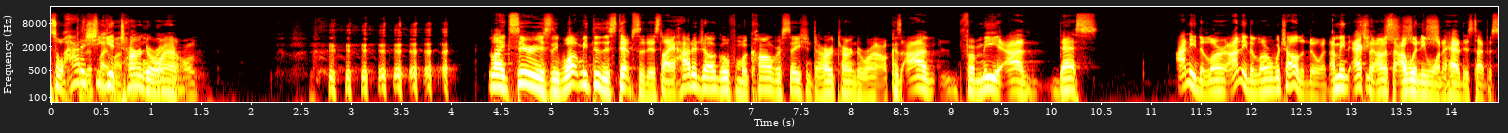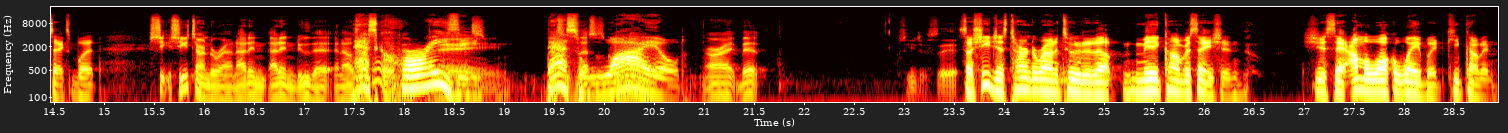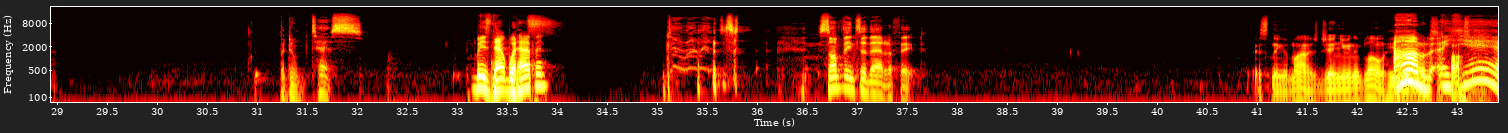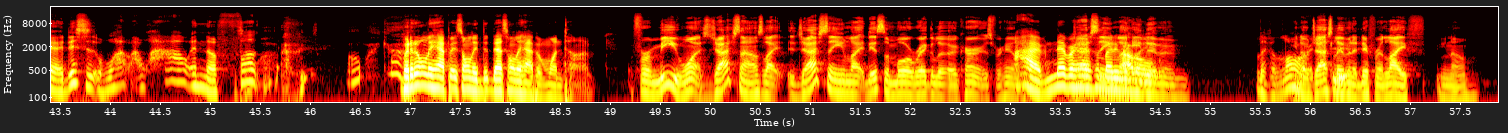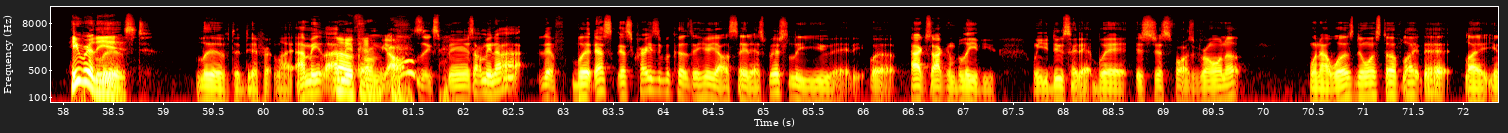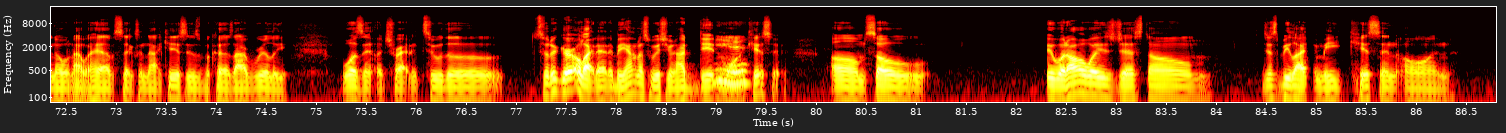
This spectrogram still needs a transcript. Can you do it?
So, how did she like get turned around? like seriously, walk me through the steps of this. Like, how did y'all go from a conversation to her turned around? Because I, for me, I that's I need to learn. I need to learn what y'all are doing. I mean, actually, She- honestly, I wouldn't even want to have this type of sex, but She she turned around. I didn't I didn't do that, and I was that's like, oh, crazy. Dang. That's, that's what's going on. wild. All right, bet. She just said. So she just turned around and tooted it up mid conversation. She just said, "I'm gonna walk away, but keep coming." But don't test. Is that what happened? Something to that effect. This nigga's mind is genuinely blown. He didn't Um, this yeah, this is wow. How in the fuck? Oh my god. But it only happened. It's only that's only happened one time. For me, once Josh sounds like Josh seemed like this a more regular occurrence for him. I've never had Josh seemed somebody like like he that. living, living you large. know, Josh living a different life. You know, he really lived, is. lived a different life. I mean, I Oh, mean, okay. from y'all's experience, I mean, I, that, but that's that's crazy because to hear y'all say that, especially you, Eddie. Well, actually, I can believe you when you do say that, but it's just as far as growing up, when I was doing stuff like that, like you know, when I would have sex and not kisses, because I really wasn't attracted to the to the girl like that. To be honest with you, and I didn't want to kiss her. Um, so it would always just um just be like me kissing on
